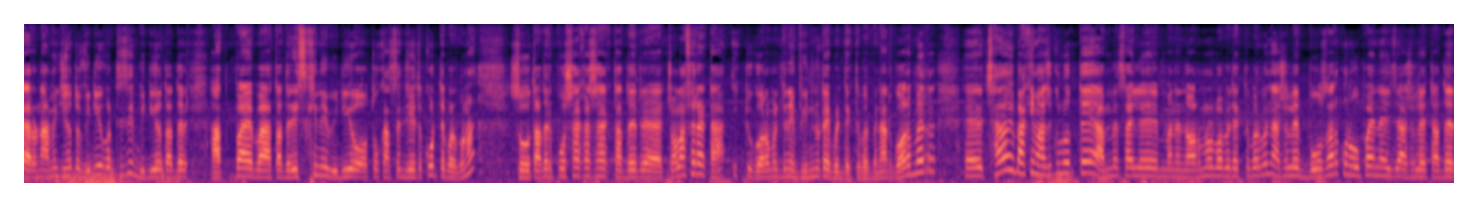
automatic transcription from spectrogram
কারণ আমি যেহেতু ভিডিও করতেছি ভিডিও তাদের হাত পায়ে বা তাদের স্ক্রিনে ভিডিও অত কাছে যেহেতু করতে পারব না। সো তাদের পোশাক আশাক, তাদের চলাফেরাটা একটু গরমের দিনে ভিন্ন টাইপের দেখতে পারবেন। আর গরমের ছাড়াও বাকি মাছগুলোতে আপনি চাইলে মানে নর্মালভাবে দেখতে পারবেন। আসলে বোঝার কোনো উপায় নাই যে আসলে তাদের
